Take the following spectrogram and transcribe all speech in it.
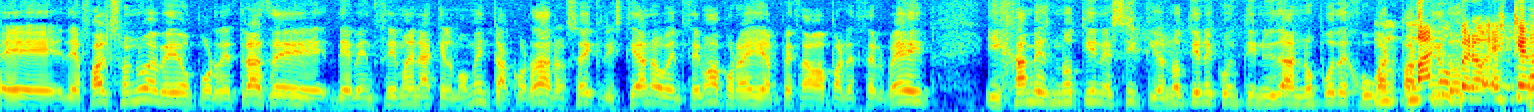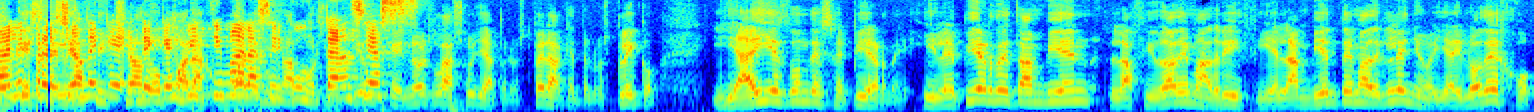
eh, de falso 9 o por detrás de, Benzema en aquel momento, acordaros, ¿eh? Cristiano, Benzema, por ahí empezaba a aparecer Bale y James no tiene sitio, no tiene continuidad, no puede jugar partidos Manu, pero es que da la impresión de que, es víctima de las circunstancias que no es la suya, pero espera, que te lo explico. Y ahí es donde se pierde. Y le pierde también la ciudad de Madrid y el ambiente madrileño, y ahí lo dejo.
